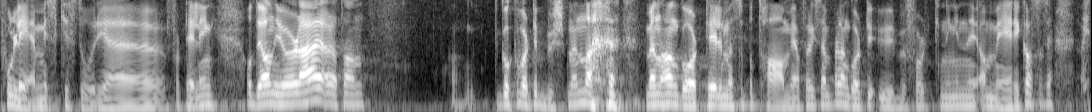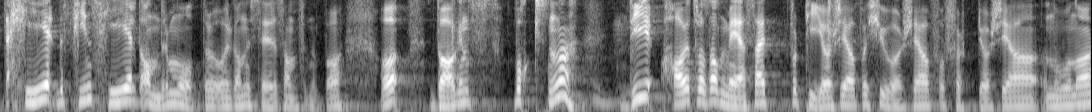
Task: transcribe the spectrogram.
polemisk historiefortelling. Og det han gjør der, er at han det går ikke bare til Bushman, da, men han går til Mesopotamia eksempel. Han går til urbefolkningen i Amerika. Så sier, det, helt, det fins helt andre måter å organisere samfunnet på. Og dagens voksne da, de har jo tross alt med seg for 10 år siden, for 20 år siden, for 40 år siden noe nå.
